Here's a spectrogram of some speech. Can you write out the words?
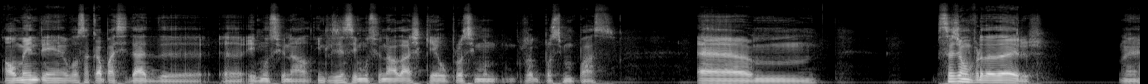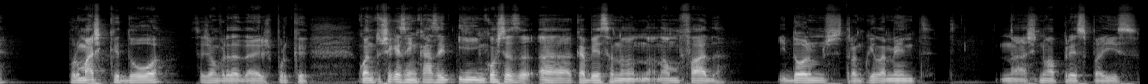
Aumentem a vossa capacidade eh, emocional. Inteligência emocional acho que é o próximo, o próximo passo. Ahm, sejam verdadeiros. Não é? Por mais que doa, sejam verdadeiros. Porque quando tu chegas em casa e, e encostas a, a cabeça no- no- na almofada e dormes tranquilamente, não, acho que não há preço para isso.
